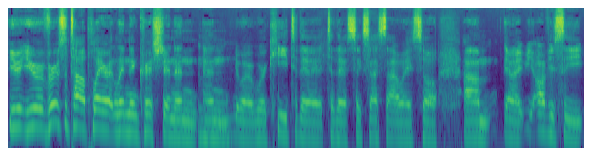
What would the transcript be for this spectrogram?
you, you're a versatile player at Linden Christian, and Mm-hmm. and were were key to their to their success that way. So, um, uh, obviously.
